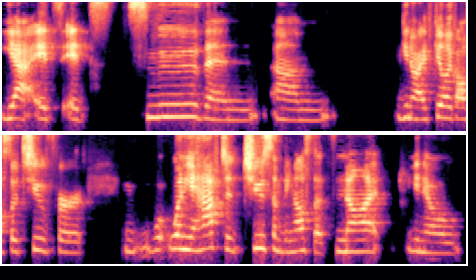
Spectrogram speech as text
yeah, it's it's smooth and um, you know, I feel like also too for when you have to choose something else that's not you know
